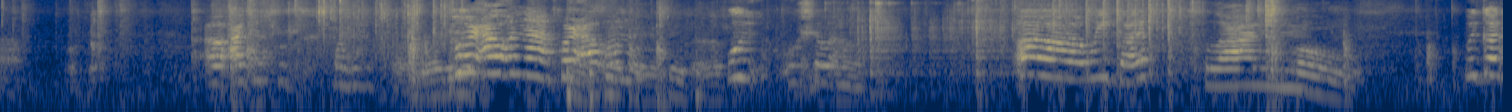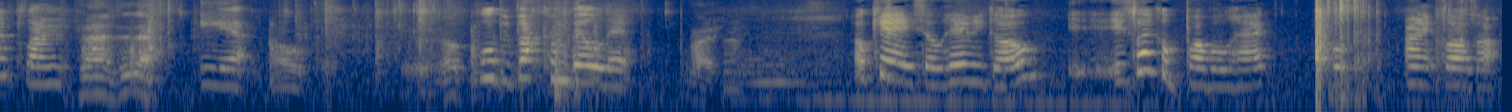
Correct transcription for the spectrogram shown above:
Ah, okay. Oh, I just wanted to So pour it out on there. Pour it out on it there, there. you see it there. We'll, we'll show it. Oh, we got a plant. Oh, We got a plant. plant, is it? Yeah. Okay. We'll be back and build it. Right. Okay, so here we go. It's like a bobblehead, but and it falls off.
